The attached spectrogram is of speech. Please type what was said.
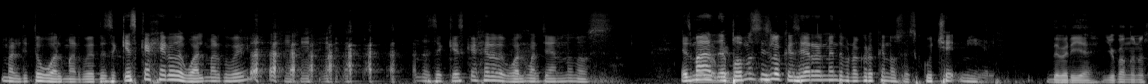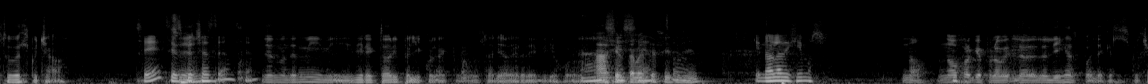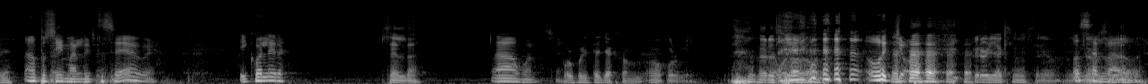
maldito Walmart, güey. Desde que es cajero de Walmart, güey. Desde que es cajero de Walmart ya no nos... Es más, que- podemos decir lo que sea realmente, pero no creo que nos escuche ni él. Debería. Yo cuando no estuve escuchaba. ¿Sí? ¿Sí, Sí. escuchaste? Sí. Les mandé mi, mi director y película que me gustaría ver de videojuegos. Ah, Ah, sí, ciertamente, sí, sí. Y no la dijimos. No, no porque lo, lo, lo dije después de que se escuchó. Sí. Ah, pues sí, maldita escuché. sea, güey. ¿Y cuál era? Zelda. Ah, bueno, sí. Por Brita Jackson. O por mí. pero sí, o yo. pero Jackson estaría bueno. O Salvador.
